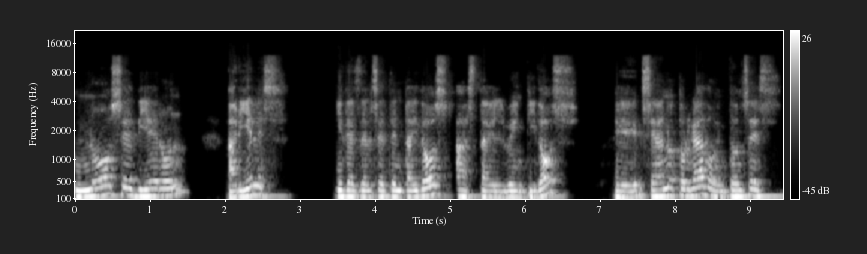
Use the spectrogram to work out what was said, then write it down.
no se dieron Arieles y desde el 72 hasta el 22 eh, se han otorgado. Entonces,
